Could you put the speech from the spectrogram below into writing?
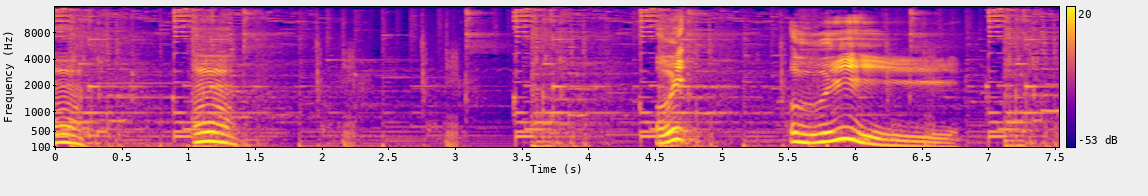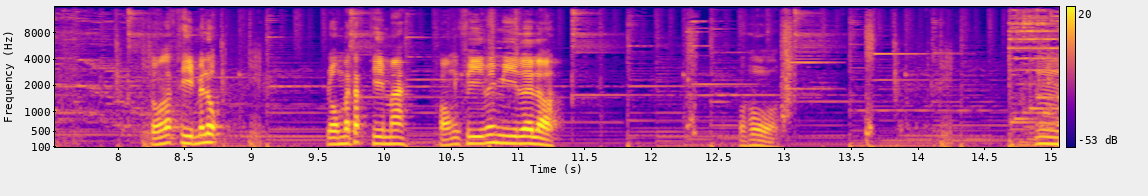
อืมอืมเอ้ยเอ้ยลงสักทีไหมลูกลงมาสักทีมา ของฟรีไม่มีเลยเหรอ โอ้โห อืม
